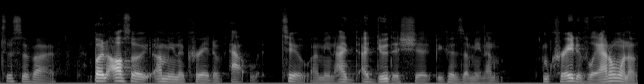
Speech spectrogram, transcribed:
to survive. but also I mean a creative outlet too. I mean I I do this shit because I mean I'm I'm creatively. I don't want a,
